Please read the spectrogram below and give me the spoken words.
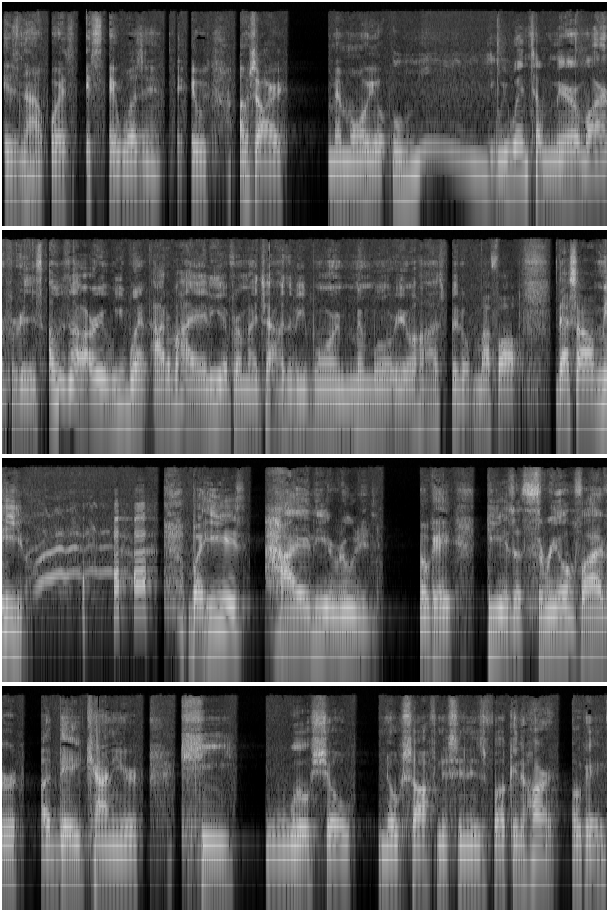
it's not worth it's it wasn't it was I'm sorry. Memorial Ooh, we went to Miramar for this. I'm sorry, we went out of Hialeah for my child to be born. Memorial Hospital. My fault. That's all me. but he is Hialeah rooted. Okay, he is a 305er, a Dade Countier. He will show no softness in his fucking heart. Okay,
